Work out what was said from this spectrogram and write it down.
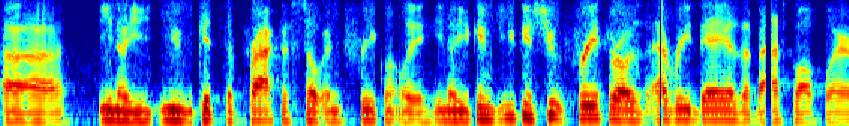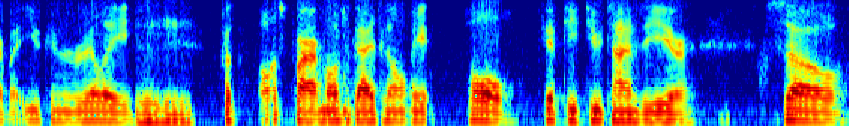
uh, you know, you, you get to practice so infrequently. You know, you can you can shoot free throws every day as a basketball player, but you can really, Mm-hmm. for the most part, most guys can only pull 52 times a year. So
